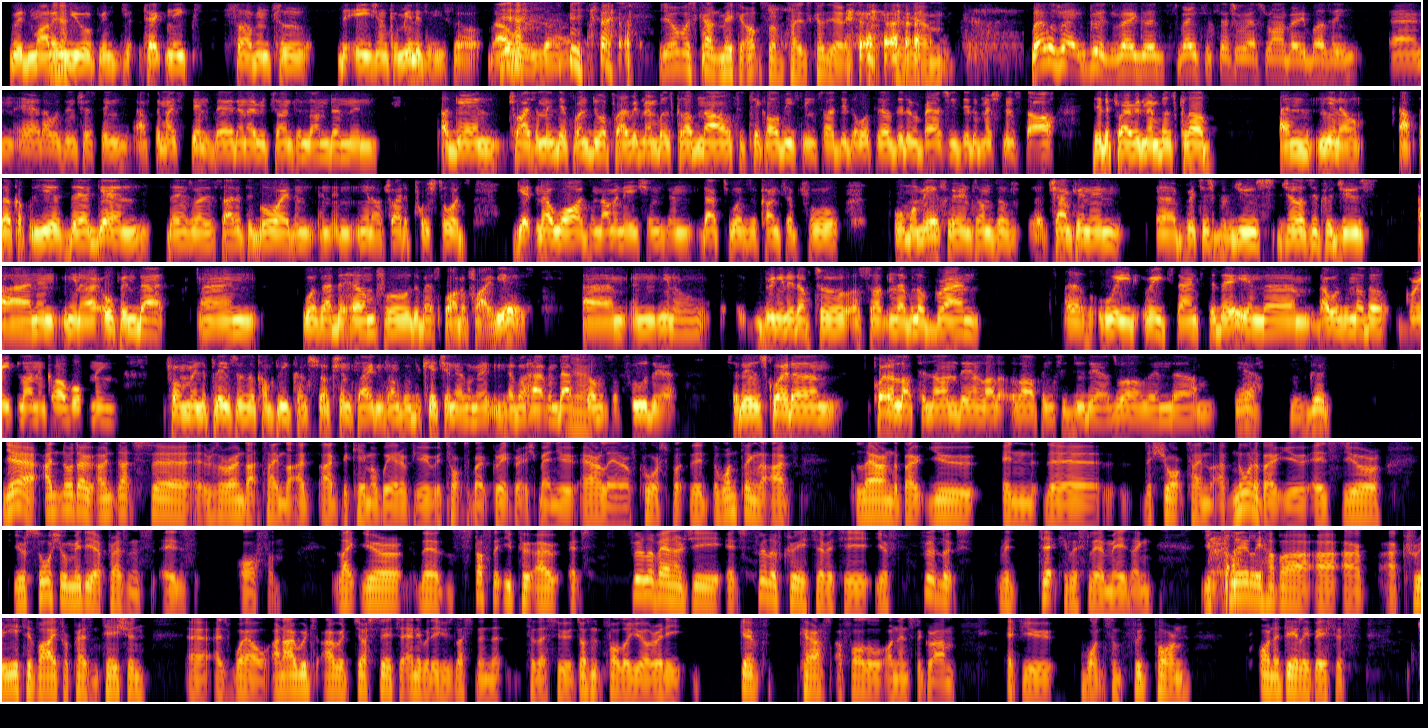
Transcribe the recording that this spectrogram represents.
with modern yeah. European t- techniques, serving to the Asian community. So that yeah. was. Uh, you almost can't make it up sometimes, can you? The, um... But it was very good, very good, very successful restaurant, very buzzing, and yeah, that was interesting. After my stint there, then I returned to London and again, try something different, do a private members club now to take all these things. So I did the hotel, did a brasserie, did a Michelin star, did a private members club. And, you know, after a couple of years there again, then is when I decided to go ahead and, and, and, you know, try to push towards getting awards and nominations. And that was the concept for Oma Mayfair in terms of uh, championing uh, British produce, Jersey produce. Uh, and then, you know, I opened that and was at the helm for the best part of five years um, and you know bringing it up to a certain level of brand uh, where, where it stands today. And um, that was another great London Carve opening from when the place was a complete construction site in terms of the kitchen element and never having that yeah. service of food there. So there was quite um quite a lot to learn there, and a lot of a lot of things to do there as well. And um, yeah, it was good. Yeah, and no doubt. I mean, that's uh, it was around that time that I, I became aware of you. We talked about Great British Menu earlier, of course, but the, the one thing that I've learned about you in the the short time that I've known about you is your your social media presence is awesome. Like your the stuff that you put out, it's full of energy, it's full of creativity. Your food looks ridiculously amazing. You clearly have a, a, a creative eye for presentation uh, as well. And I would I would just say to anybody who's listening to this who doesn't follow you already, give Kerth a follow on Instagram if you want some food porn on a daily basis.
